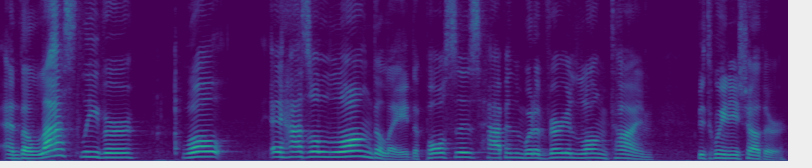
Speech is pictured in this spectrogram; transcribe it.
And the last lever, well, it has a long delay. The pulses happen with a very long time between each other.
